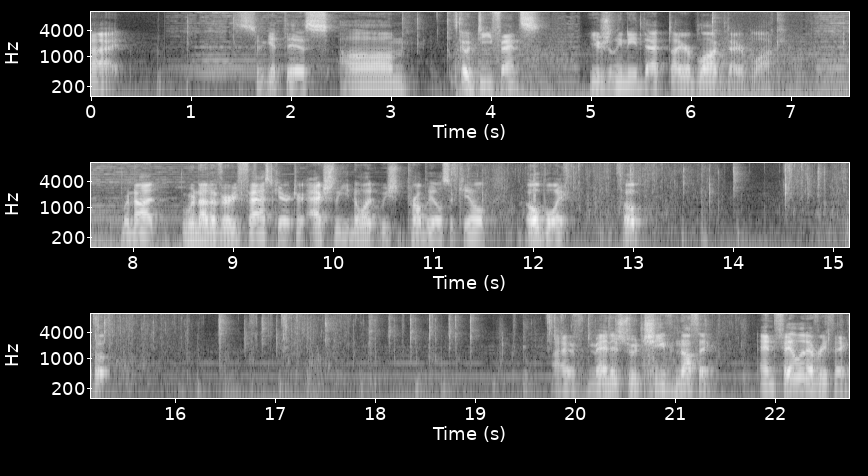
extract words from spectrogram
All right. So get this. Um, let's go defense. Usually need that dire block, dire block. We're not we're not a very fast character. Actually, you know what? We should probably also kill. Oh boy. Oh. oh. I've managed to achieve nothing and fail at everything.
